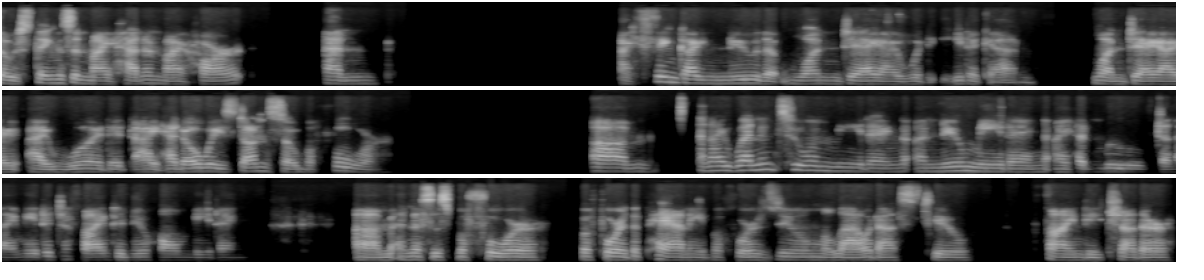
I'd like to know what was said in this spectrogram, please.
those things in my head and my heart and I think I knew that one day I would eat again. One day I, I would. It, I had always done so before. Um, and I went into a meeting, a new meeting. I had moved and I needed to find a new home meeting. Um, and this is before before the panny, before Zoom allowed us to find each other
